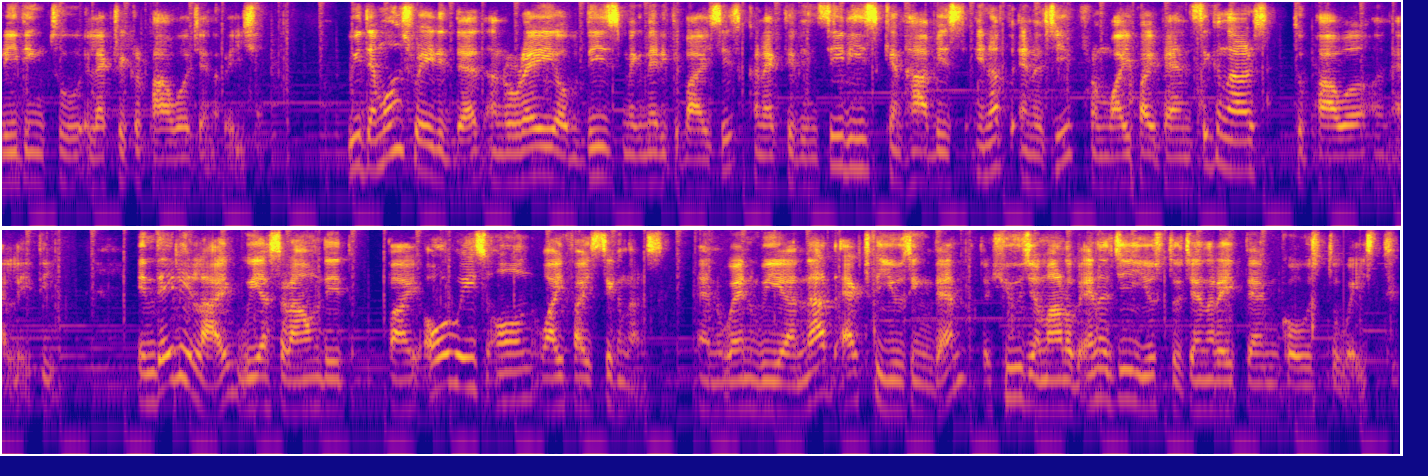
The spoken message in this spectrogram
leading to electrical power generation. We demonstrated that an array of these magnetic devices connected in series can harvest enough energy from Wi-Fi band signals to power an LED. In daily life, we are surrounded by always-on Wi-Fi signals, and when we are not actually using them, the huge amount of energy used to generate them goes to waste.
